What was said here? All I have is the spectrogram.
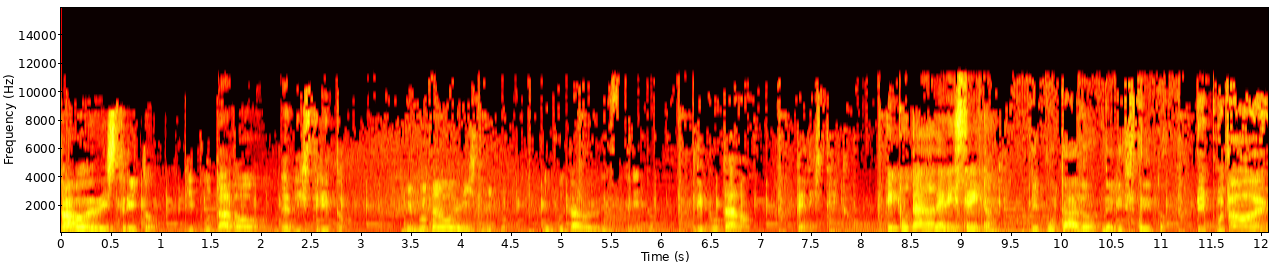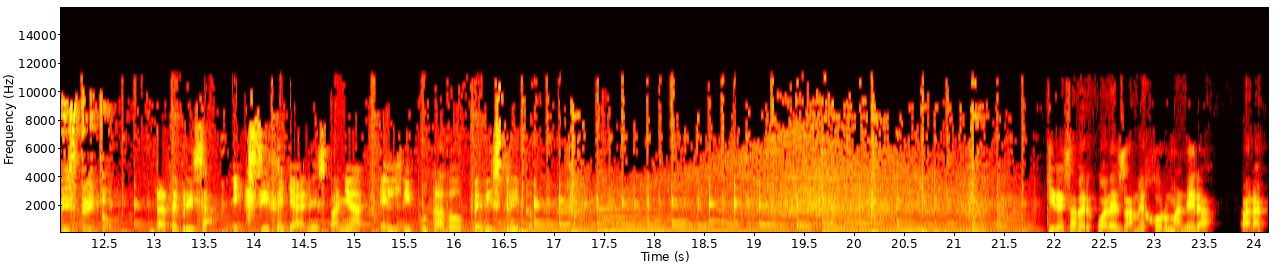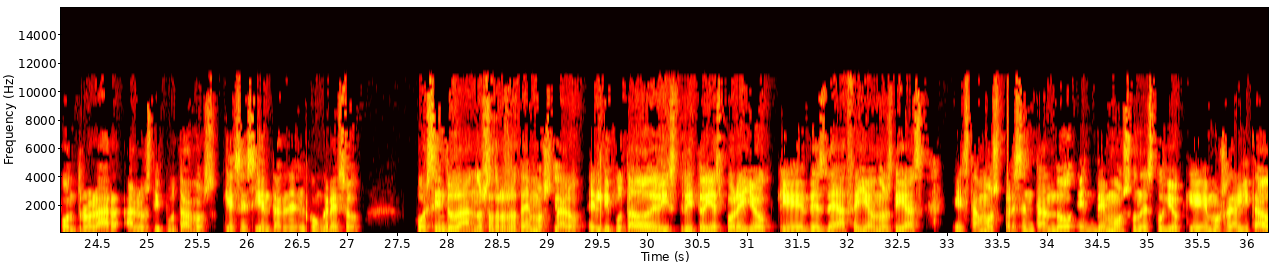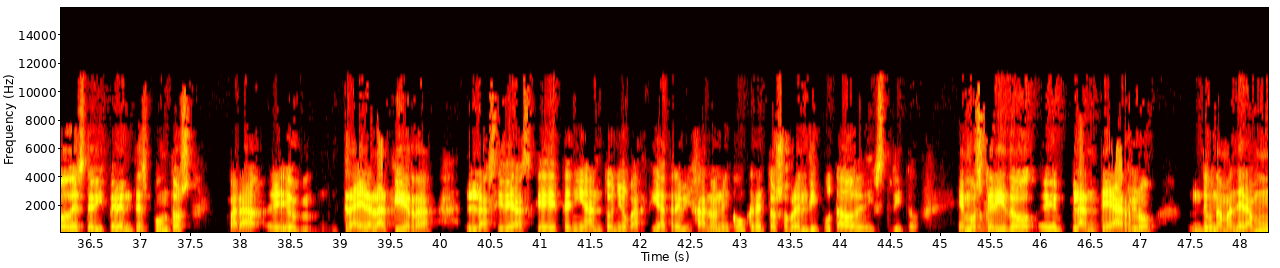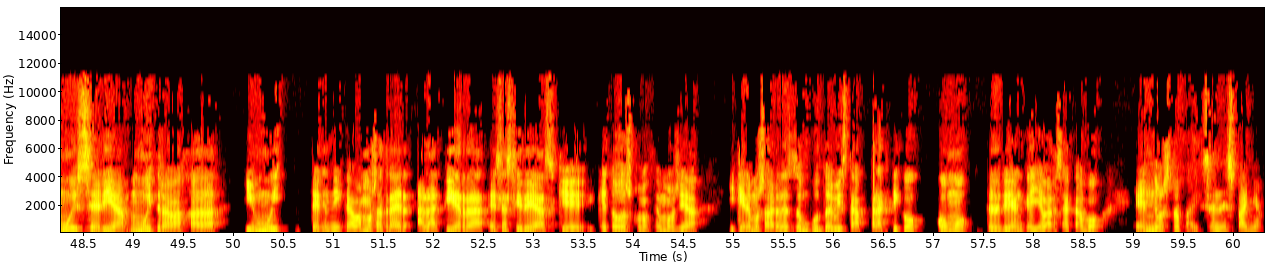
Diputado de distrito. Diputado de distrito. Diputado de distrito. Diputado de distrito. Diputado de distrito. Diputado de distrito. Diputado de distrito. Diputado de distrito. Date prisa, exige ya en España el diputado de distrito. ¿Quieres saber cuál es la mejor manera para controlar a los diputados que se sientan en el Congreso? Pues sin duda nosotros lo tenemos claro, el diputado de distrito. Y es por ello que desde hace ya unos días estamos presentando en Demos un estudio que hemos realizado desde diferentes puntos para eh, traer a la tierra las ideas que tenía Antonio García Trevijano, en concreto sobre el diputado de distrito. Hemos querido eh, plantearlo de una manera muy seria, muy trabajada y muy técnica. Vamos a traer a la tierra esas ideas que, que todos conocemos ya y queremos saber desde un punto de vista práctico cómo tendrían que llevarse a cabo en nuestro país, en España.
